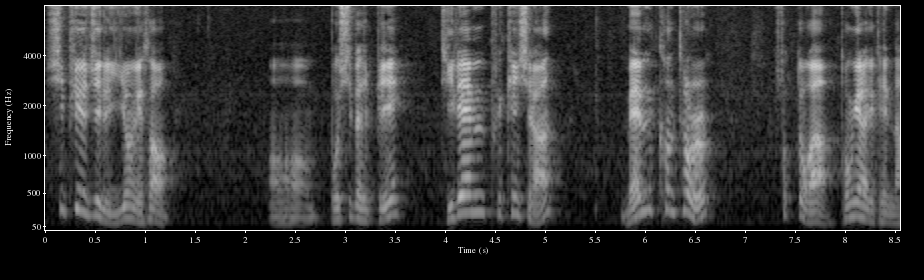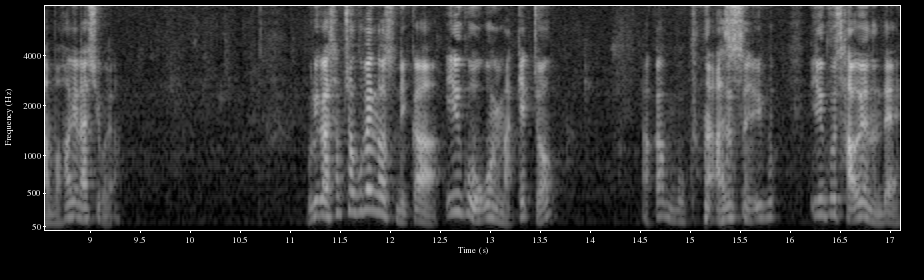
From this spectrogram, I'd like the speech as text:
CPU-Z를 이용해서 어, 보시다시피 D램 frequency랑 램 컨트롤 속도가 동일하게 되어 있나 한번 확인하시고요. 우리가 3900 넣었으니까 1950이 맞겠죠? 아까 뭐 아수스는 19, 1945였는데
